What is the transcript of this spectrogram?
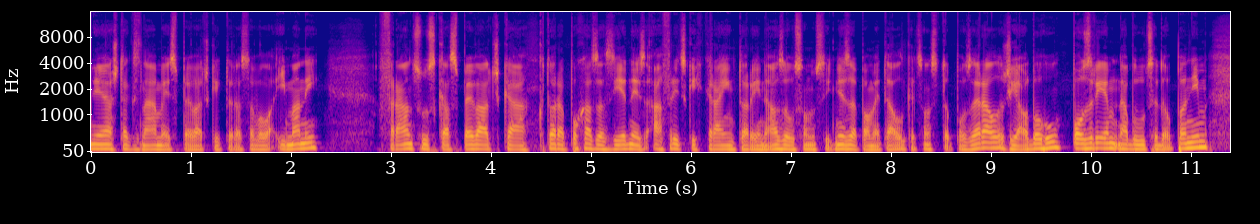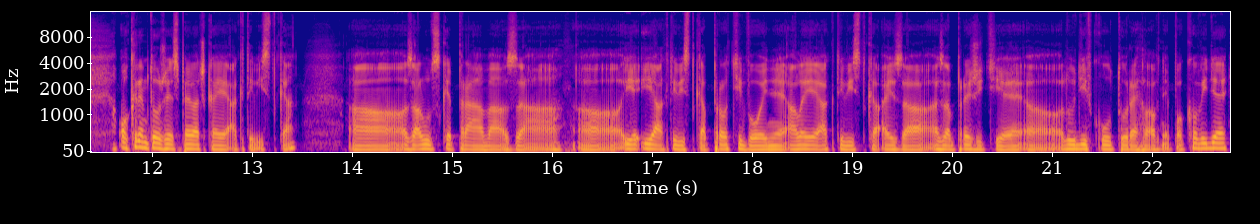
nie až tak známej spevačky, ktorá sa volá Imany francúzska speváčka, ktorá pochádza z jednej z afrických krajín, ktorej názov som si nezapamätal, keď som si to pozeral. Žiaľ Bohu, pozriem, na budúce doplním. Okrem toho, že je spevačka, je aktivistka za ľudské práva, za, je, je aktivistka proti vojne, ale je aktivistka aj za, za prežitie ľudí v kultúre, hlavne po covide.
